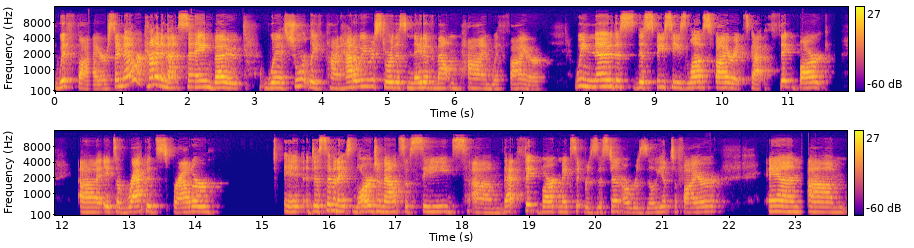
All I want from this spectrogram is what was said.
with fire. So now we're kind of in that same boat with shortleaf pine. How do we restore this native mountain pine with fire? We know this, this species loves fire. It's got thick bark. Uh, it's a rapid sprouter. It disseminates large amounts of seeds. Um, that thick bark makes it resistant or resilient to fire and um,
